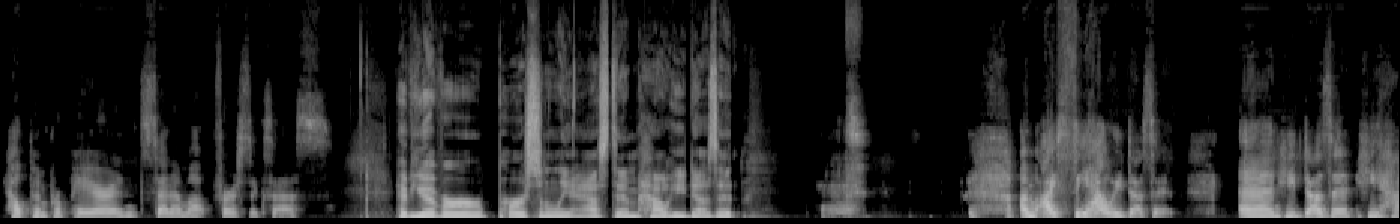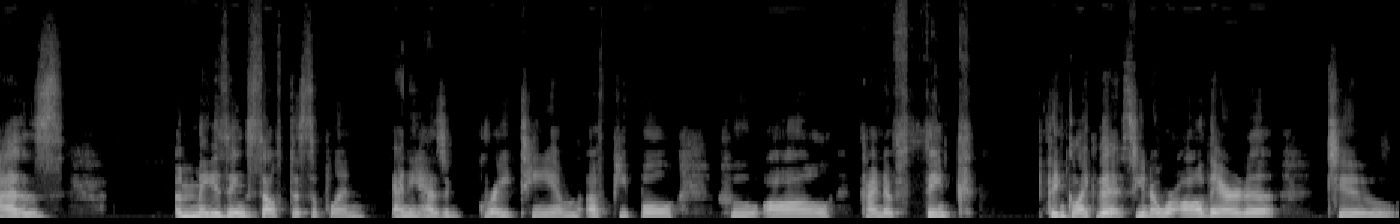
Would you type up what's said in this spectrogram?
help him prepare and set him up for success. Have you ever personally asked him how he does it? um, I see how he does it. And he does it, he has amazing self discipline and he has a great team of people who all kind of think think like this you know we're all there to to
